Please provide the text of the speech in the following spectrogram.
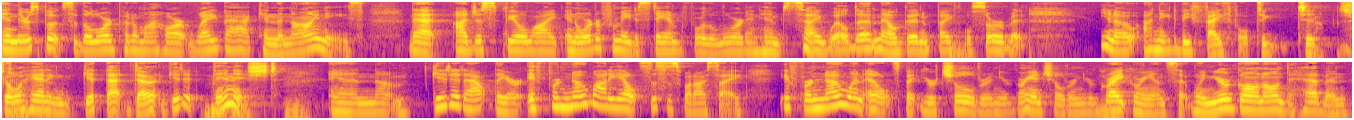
And there's books that the lord put on my heart way back in the 90s that I just feel like in order for me to stand before the Lord and Him to say, Well done, thou good and faithful servant, you know, I need to be faithful to to yeah, go ahead that. and get that done, get it mm-hmm. finished, mm-hmm. and um, get it out there. If for nobody else, this is what I say: if for no one else but your children, your grandchildren, your mm-hmm. great grands, that when you're gone on to heaven,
